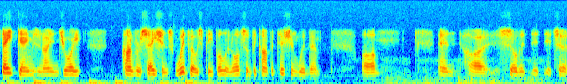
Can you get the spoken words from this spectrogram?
state games, and I enjoy conversations with those people and also the competition with them. Um, and uh, so that it, it's a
